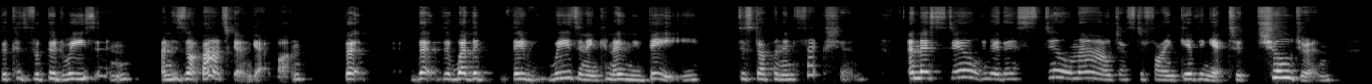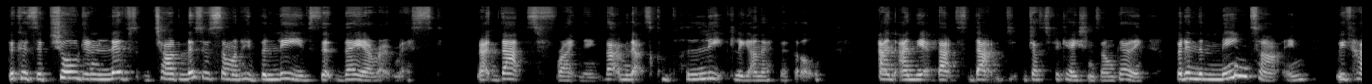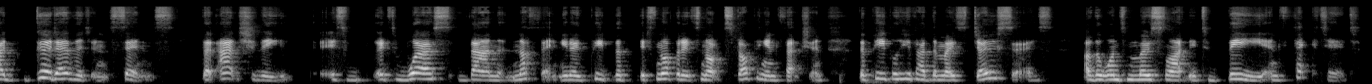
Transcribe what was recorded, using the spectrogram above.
because for good reason, and is not about to go and get one. But that the, where the, the reasoning can only be to stop an infection and they're still you know they're still now justifying giving it to children because the children lives child lives with someone who believes that they are at risk. Now that's frightening. That i mean that's completely unethical. And and yet that's that justification is ongoing. But in the meantime we've had good evidence since that actually it's it's worse than nothing. You know people it's not that it's not stopping infection. The people who've had the most doses are the ones most likely to be infected.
